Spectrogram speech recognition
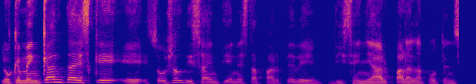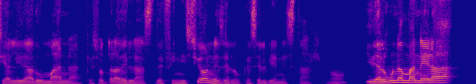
Lo que me encanta es que eh, Social Design tiene esta parte de diseñar para la potencialidad humana, que es otra de las definiciones de lo que es el bienestar, ¿no? Y de alguna manera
